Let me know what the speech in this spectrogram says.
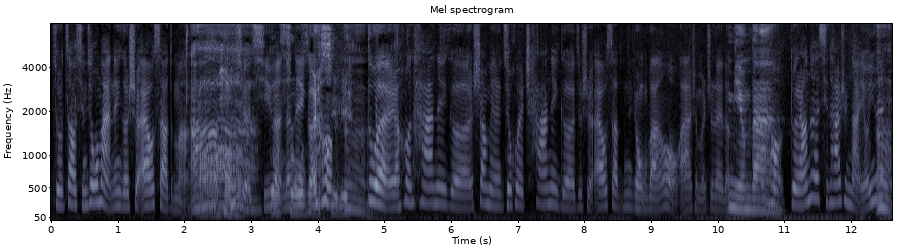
就是造型，就我买那个是 Elsa 的嘛，啊，冰哦雪奇缘的那个，然后嗯，对，然后它那个上面就会插那个就是 Elsa 的那种玩偶啊什么之类的。明白。然后对，然后它其他是奶油，因为嗯，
